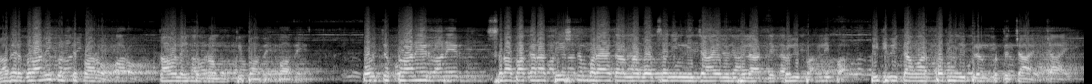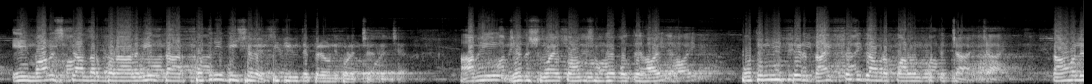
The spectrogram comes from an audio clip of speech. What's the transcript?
রবের গোলামি করতে পারো তাহলেই তোমরা মুক্তি পাবে। পবিত্র কোরআনের সূরা বাকারা 30 নম্বর আয়াতে আল্লাহ বলছেন ইন্নী ফিল আরদি খলিফা। পৃথিবীতে আমার প্রতিনিধি প্রেরণ করতে চায়। এই মানুষকে আল্লাহ রাব্বুল আলামিন তার প্রতিনিধি হিসেবে পৃথিবীতে প্রেরণ করেছেন। আমি যেহেতু সময় কম বলতে হয় প্রতিনিধিত্বের দায়িত্ব যদি আমরা পালন করতে চাই তাহলে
